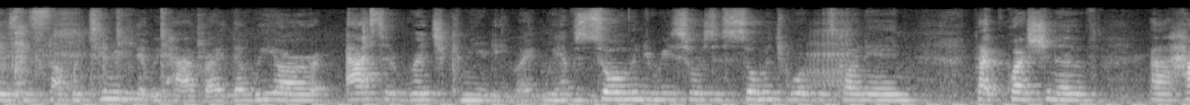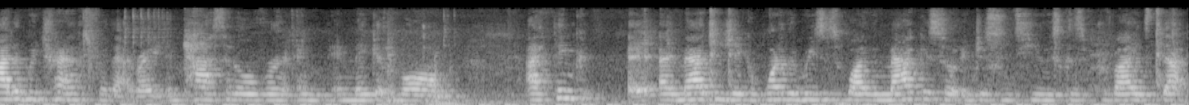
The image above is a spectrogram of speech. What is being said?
is this opportunity that we have, right? That we are asset-rich community, right? We have so many resources, so much work that's gone in. That question of uh, how do we transfer that, right, and pass it over and, and make it long. I think I, I imagine Jacob. One of the reasons why the MAC is so interesting to you is because it provides that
